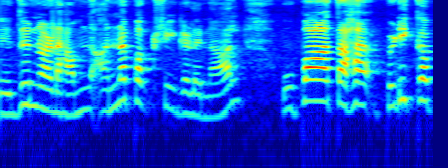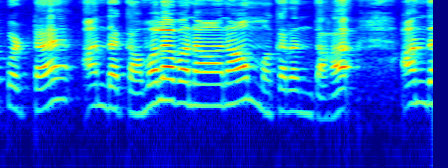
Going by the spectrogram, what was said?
இது ஹம் அன்னபக்ஷிகளினால் உபாத்தக பிடிக்கப்பட்ட அந்த கமலவனானாம் மகரந்தக அந்த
